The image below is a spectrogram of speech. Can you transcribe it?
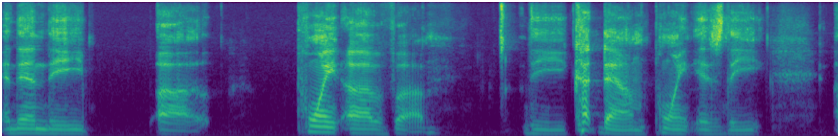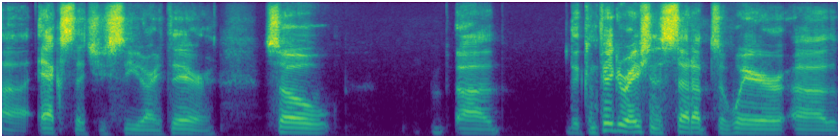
and then the uh, point of the cut down point is the uh, X that you see right there. So uh, the configuration is set up to where uh,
